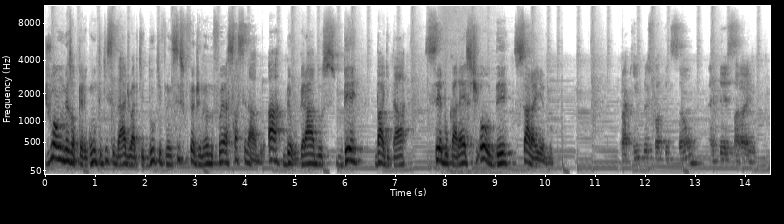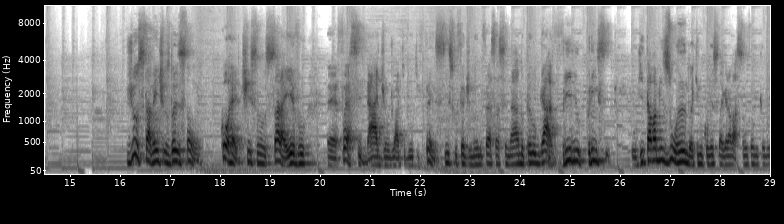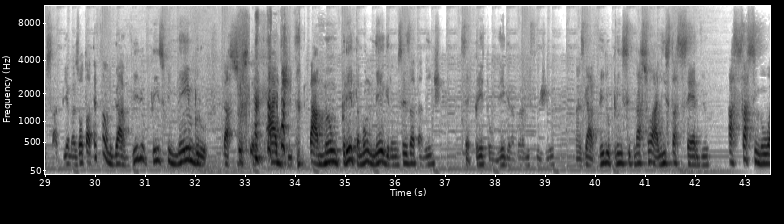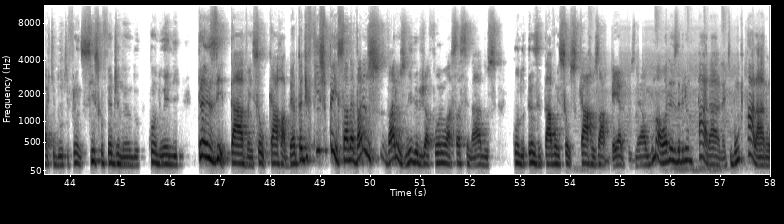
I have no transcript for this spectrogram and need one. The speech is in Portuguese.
João, mesma pergunta: em que cidade o arquiduque Francisco Ferdinando foi assassinado? A. Belgrado, B. Bagdá, C. Bucareste ou D. Sarajevo? Para quem prestou atenção, é D. Sarajevo. Justamente os dois estão corretíssimos. Sarajevo é, foi a cidade onde o arquiduque Francisco Ferdinando foi assassinado pelo Gavrílio Príncipe. O Gui tava me zoando aqui no começo da gravação, falando que eu não sabia, mas eu tô até falando, Gavrílio Príncipe, membro da sociedade da mão preta, mão negra, não sei exatamente se é preta ou negra, agora me fugiu, mas Gavrilo Príncipe, nacionalista sérvio, assassinou o arquiduque Francisco Ferdinando quando ele transitava em seu carro aberto. É difícil pensar, né? Vários, vários líderes já foram assassinados quando transitavam em seus carros abertos, né? Alguma hora eles deveriam parar, né? Que bom que pararam.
